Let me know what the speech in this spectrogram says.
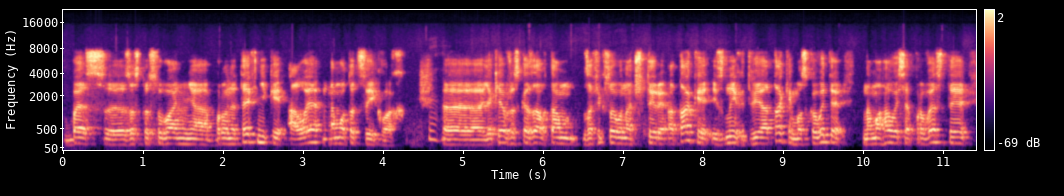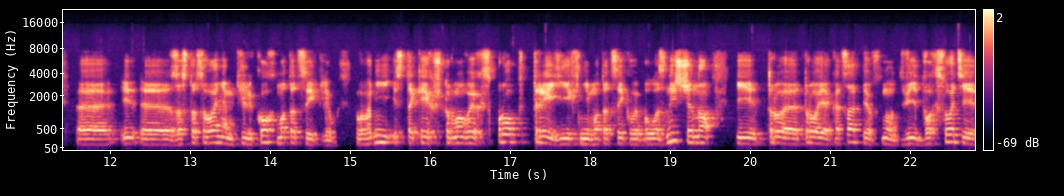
без е, застосування бронетехніки, але на мотоциклах. Е, як я вже сказав, там зафіксовано чотири атаки. Із них дві атаки московити намагалися провести е, застосуванням кількох мотоциклів. В одній із таких штурмових спроб три їхні мотоцикли було знищено, і троє троє кацапів, ну дві двохсоті.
